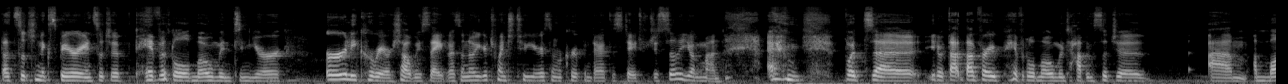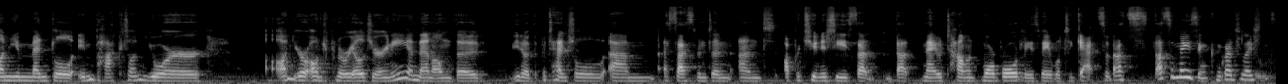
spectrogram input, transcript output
that's such an experience, such a pivotal moment in your early career, shall we say? Because I know you're 22 years in recruitment there at the stage, which is still a young man. Um, but uh, you know that that very pivotal moment, having such a um, a monumental impact on your on your entrepreneurial journey, and then on the you know the potential um, assessment and, and opportunities that that now talent more broadly is able to get. So that's that's amazing. Congratulations.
